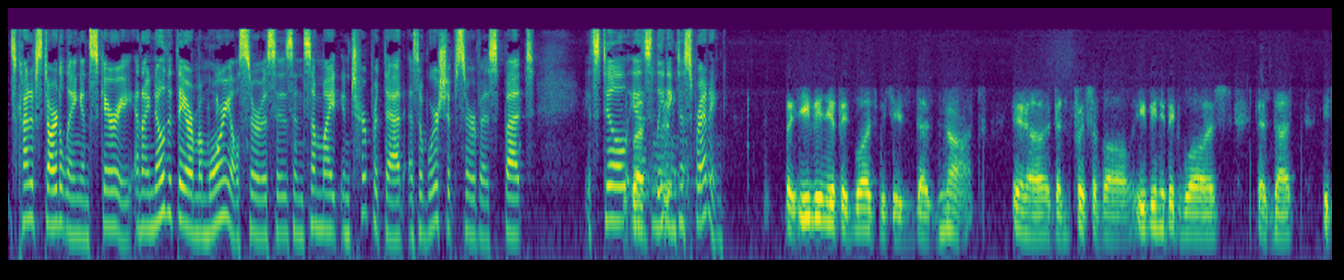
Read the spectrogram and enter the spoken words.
it's kind of startling and scary. And I know that they are memorial services, and some might interpret that as a worship service, but it still but, is leading to spreading. But even if it was, which it does not, you know, then first of all, even if it was, does not, it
